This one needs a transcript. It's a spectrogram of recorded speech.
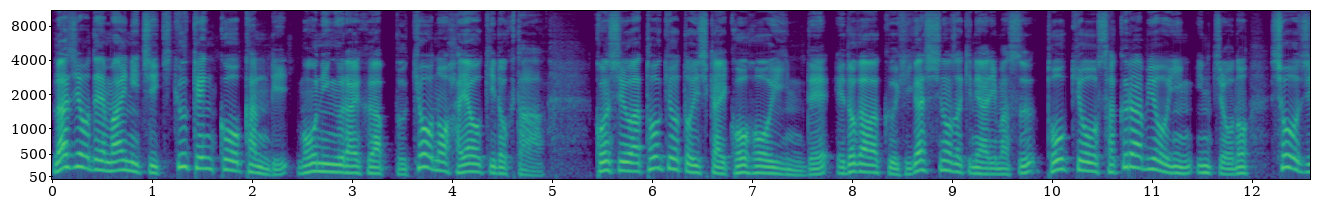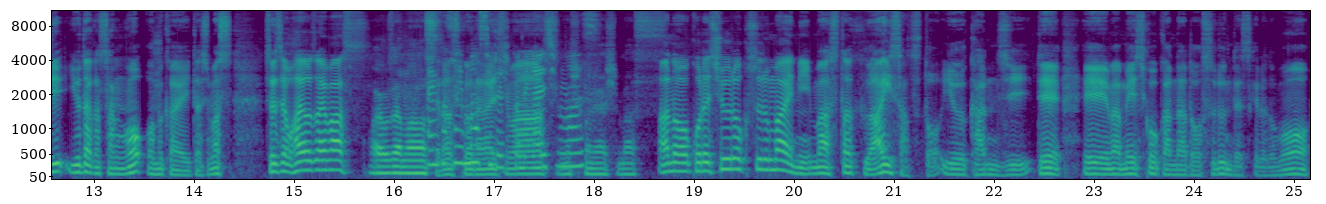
ラジオで毎日聞く健康管理モーニングライフアップ今日の早起きドクター。今週は東京都医師会広報委員で江戸川区東篠崎にあります東京さくら病院院長の庄司豊さんをお迎えいたします。先生おはようございます。おはようございます。よろしくお願いします。よろしくお願いします。あのこれ収録する前に、まあ、スタッフ挨拶という感じで、えーまあ、名刺交換などをするんですけれども、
